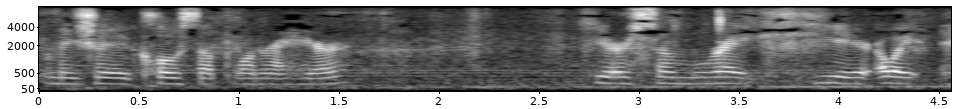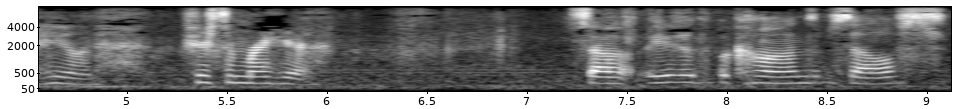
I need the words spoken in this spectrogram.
Let me show you a close-up one right here. Here's some right here. Oh wait, hang on. Here's some right here. So these are the pecans themselves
